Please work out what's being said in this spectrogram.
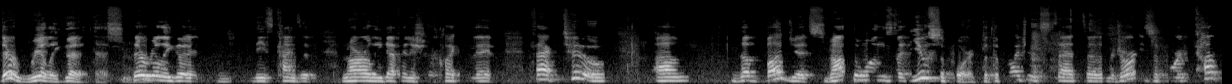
they're really good at this. They're really good at these kinds of gnarly definitions of collective data. Fact two, um, the budgets, not the ones that you support, but the budgets that uh, the majority support, cut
